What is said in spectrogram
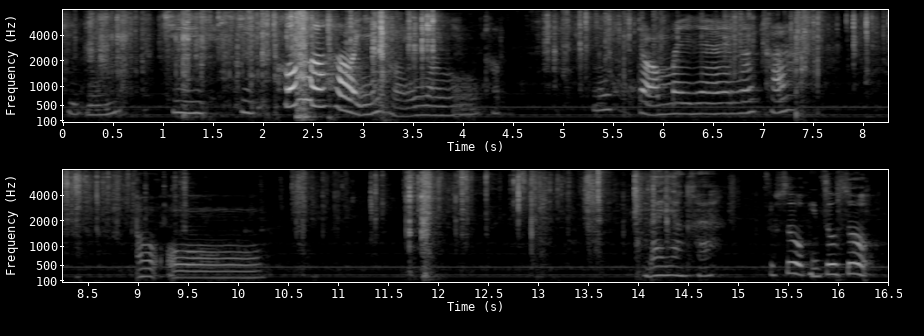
ทีนี้ทีทีข้อหอยหอยนางรมครับไม่ต่อไปแล้วนะคะโอ้โอได้ยังคะสู้ๆพิงสู้ๆ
